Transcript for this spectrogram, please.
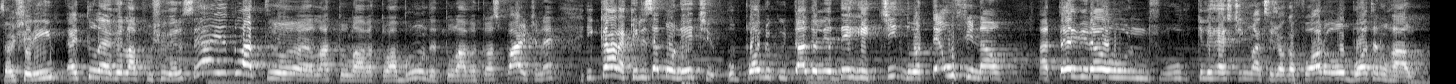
sai o cheirinho, aí tu leva ele lá pro chuveiro, você aí lá tu, lá tu lava tua bunda, tu lava tuas partes, né? E cara, aquele sabonete, o pobre coitado, ele é derretido até o final até virar o, o, aquele restinho lá que você joga fora ou bota no ralo.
